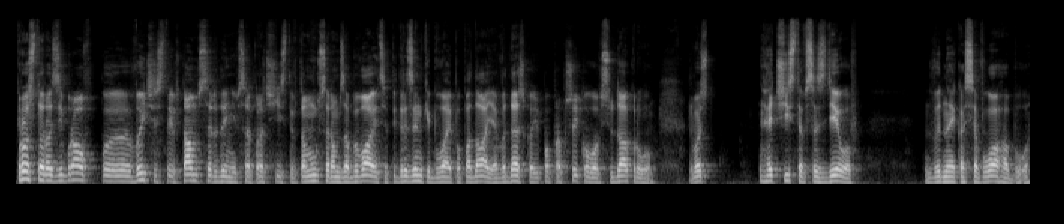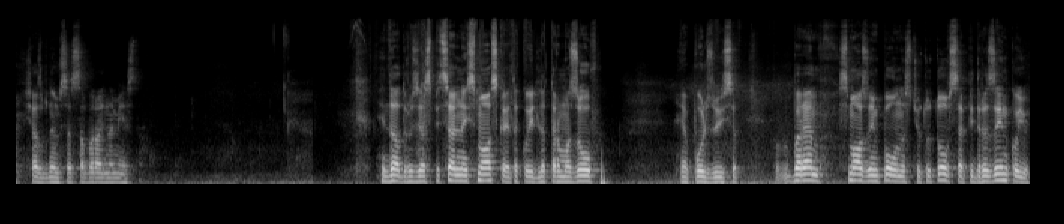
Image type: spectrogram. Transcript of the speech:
Просто розібрав, е, вичистив, там всередині все прочистив, там мусором забиваються, під резинки буває попадає, ведешкою попропшикував сюди кругом. Бачите, геть чисте все зробив. Видно, якась влага була. Зараз будемо все збирати на місце. І да, друзі, спеціальною смазкою такою для тормозов. Я пользуюся. Беремо, смазуємо повністю тут все під резинкою.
